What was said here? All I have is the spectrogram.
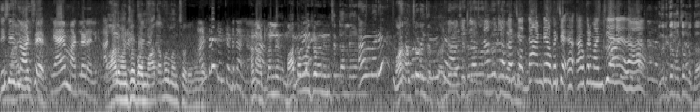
దిస్ ఈజ్ నాట్ ఫేర్ న్యాయం మాట్లాడాలి. వాడు మంచోడు పాపం మా తమ్ముడు మంచోడు అంటే నేను చెడ్డదాన్నా. అని అట్లా లేదు. మా తమ్ముడు మంచోడు? నేను చెడ్డాను లేదు? ఆ, మరి వాడు మంచోడు అని చెప్పాడు ఒకరు చెడ్డ అంటే ఒకరు చె- ఒకరు మంచి అనే కదా. ఎందుకు ఇద్దరు మంచిగా ఉండొద్దా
